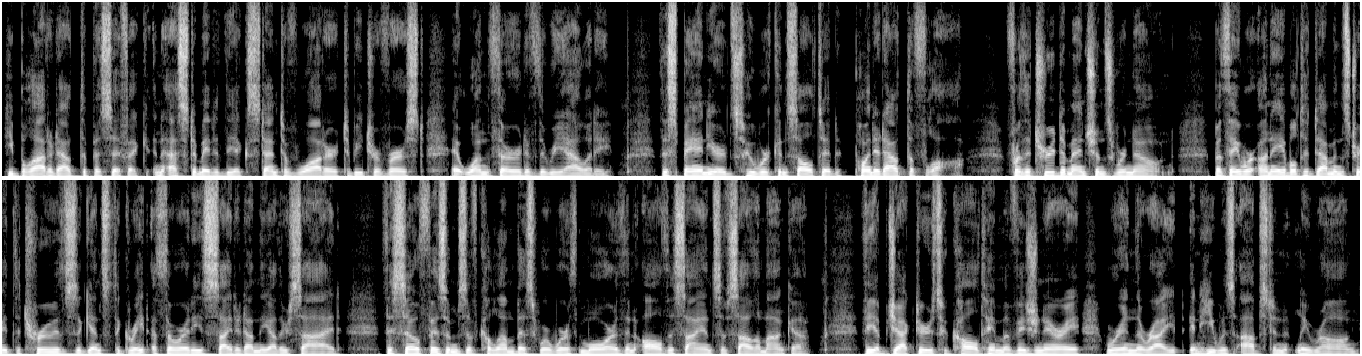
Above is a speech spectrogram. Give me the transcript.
he blotted out the Pacific and estimated the extent of water to be traversed at one third of the reality. The Spaniards, who were consulted, pointed out the flaw for the true dimensions were known, but they were unable to demonstrate the truths against the great authorities cited on the other side. The sophisms of Columbus were worth more than all the science of Salamanca. The objectors who called him a visionary were in the right, and he was obstinately wrong.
